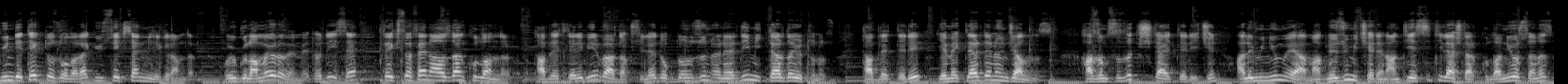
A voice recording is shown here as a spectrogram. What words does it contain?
günde tek doz olarak 180 mg'dır. Uygulama yolu ve metodu ise feksofen ağızdan kullanılır. Tabletleri bir bardak su ile doktorunuzun önerdiği miktarda yutunuz. Tabletleri yemeklerden önce alınız. Hazımsızlık şikayetleri için alüminyum veya magnezyum içeren antiasit ilaçlar kullanıyorsanız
